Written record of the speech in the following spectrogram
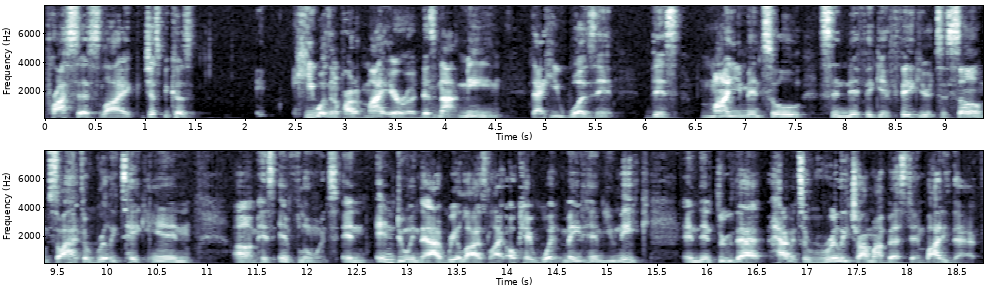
process like just because he wasn't a part of my era does not mean that he wasn't this monumental significant figure to some. So i had to really take in um, his influence. And in doing that i realized like okay what made him unique? And then through that having to really try my best to embody that.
